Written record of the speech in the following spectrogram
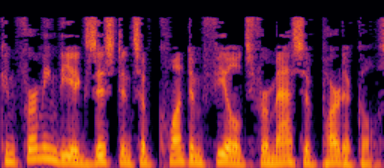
confirming the existence of quantum fields for massive particles.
